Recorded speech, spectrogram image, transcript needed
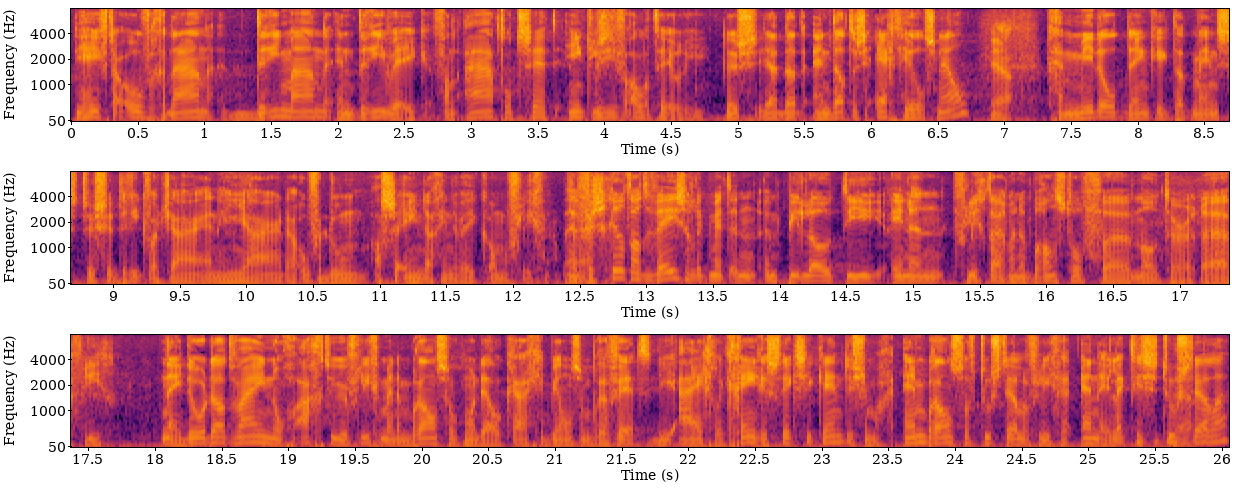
Die heeft daarover gedaan drie maanden en drie weken. Van A tot Z, inclusief alle theorie. Dus ja, dat, en dat is echt heel snel. Ja. Gemiddeld denk ik dat mensen tussen drie kwart jaar en een jaar daarover doen... als ze één dag in de week komen vliegen. En verschilt dat wezenlijk met een, een piloot die in een vliegtuig met een brandstofmotor eh, vliegt? Nee, doordat wij nog acht uur vliegen met een brandstofmodel... krijg je bij ons een brevet die eigenlijk geen restrictie kent. Dus je mag en brandstoftoestellen vliegen en elektrische toestellen.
